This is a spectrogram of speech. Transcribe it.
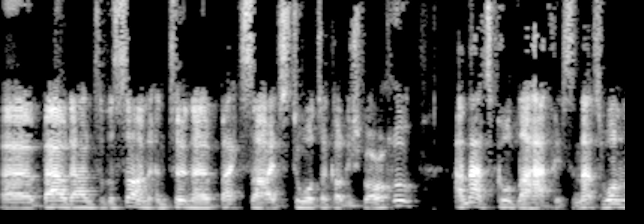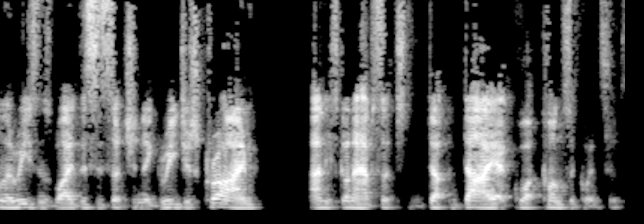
uh, bow down to the sun and turn their backsides towards HaKadosh Baruch Hu. And that's called lahachis. And that's one of the reasons why this is such an egregious crime and it's going to have such dire consequences.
